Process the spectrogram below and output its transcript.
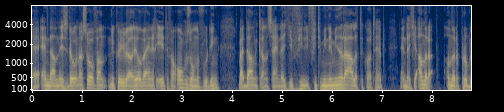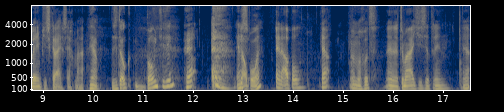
He, en dan is het ook nog zo van... nu kun je wel heel weinig eten van ongezonde voeding... maar dan kan het zijn dat je vitamine en mineralen tekort hebt. En dat je andere, andere probleempjes krijgt, zeg maar. Ja, er zitten ook boontjes in? Ja. En dus, appel, hè? En appel, ja. Helemaal goed. En een tomaatje zit erin, ja.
